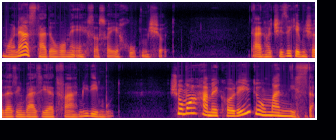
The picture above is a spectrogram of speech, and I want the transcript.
مانع از تداوم احساس های خوب می شد. تنها چیزی که می شد از این وضعیت فهمید این بود. شما همه کاره اید و من نیستم.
